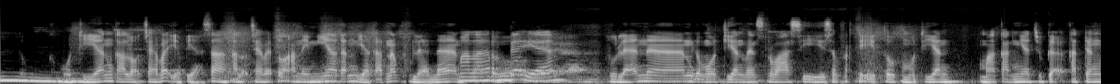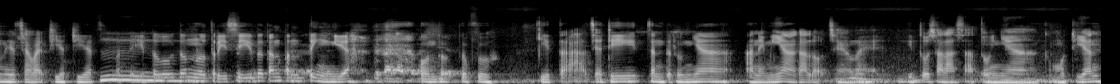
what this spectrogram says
Hmm. Kemudian kalau cewek ya biasa, kalau cewek tuh anemia kan ya karena bulanan. Malah Satu, rendah ya. bulanan, kemudian menstruasi seperti itu, kemudian makannya juga kadang ya cewek diet-diet seperti Hmm. itu, itu nutrisi itu kan penting ya untuk tubuh kita. Jadi cenderungnya anemia kalau cewek itu salah satunya. Kemudian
